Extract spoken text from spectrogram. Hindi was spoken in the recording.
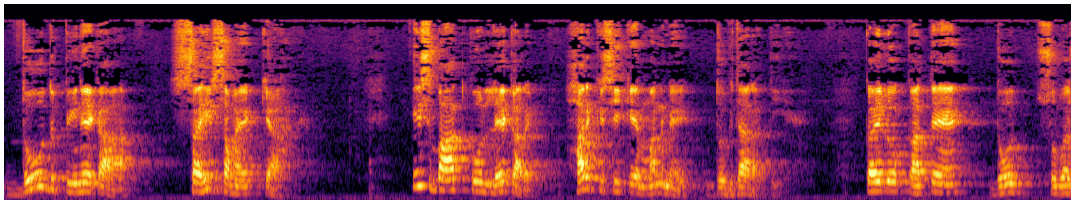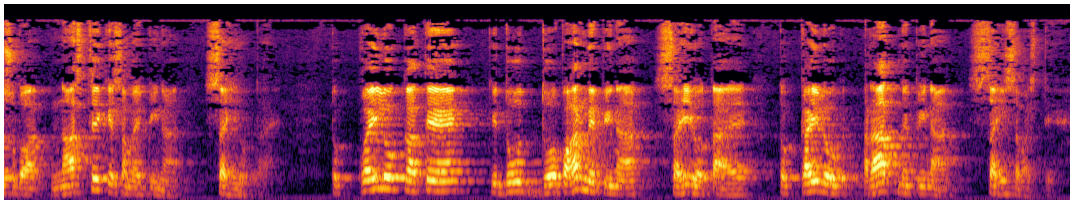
दूध पीने का सही समय क्या है? इस बात को लेकर हर किसी के मन में दुविधा रहती है। कई लोग कहते हैं, दूध सुबह सुबह नाश्ते के समय पीना सही होता है। तो कई लोग कहते हैं कि दूध दोपहर में पीना सही होता है तो कई लोग रात में पीना सही समझते हैं।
